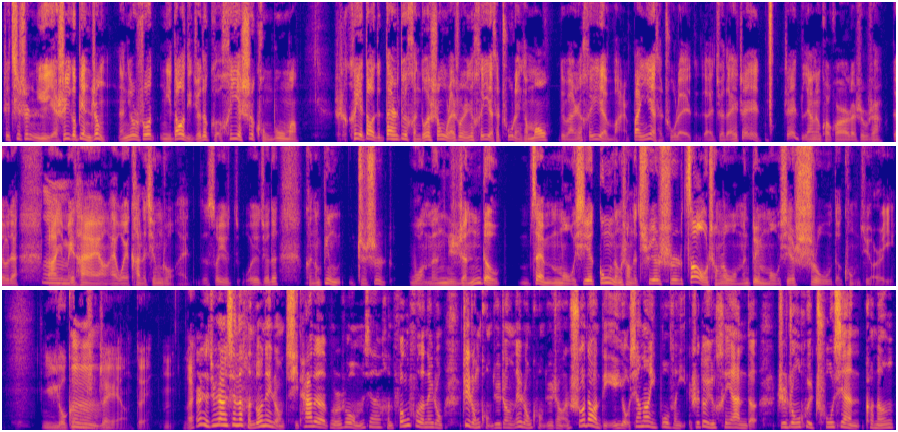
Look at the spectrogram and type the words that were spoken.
这其实你也是一个辩证。那就是说，你到底觉得黑夜是恐怖吗？黑夜到底？但是对很多生物来说，人家黑夜才出来，你像猫，对吧？人黑夜晚上半夜才出来，哎，觉得哎，这这凉凉快快的，是不是？对不对？啊，也没太阳，哎，我也看得清楚，哎，所以我也觉得，可能并只是我们人的。在某些功能上的缺失，造成了我们对某些事物的恐惧而已，你有可能是这样。对，嗯，来，而且就像现在很多那种其他的，比如说我们现在很丰富的那种这种恐惧症，那种恐惧症，说到底有相当一部分也是对于黑暗的之中会出现可能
